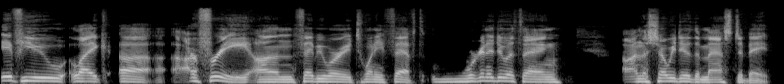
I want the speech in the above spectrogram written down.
if you like uh, are free on February 25th, we're going to do a thing on the show. We do the mass debate,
